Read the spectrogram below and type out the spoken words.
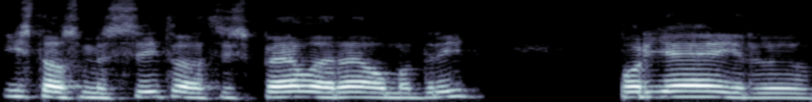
iztausimies situāciju spēlē Real Madrid. Porjē ir eh,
